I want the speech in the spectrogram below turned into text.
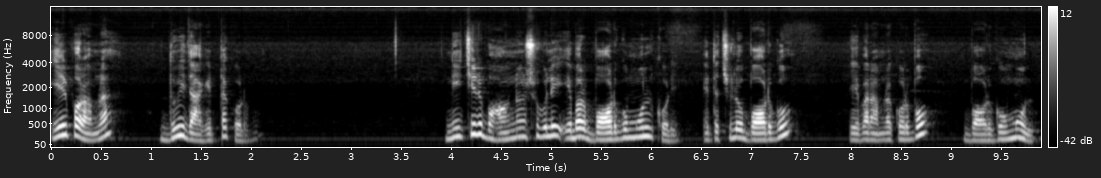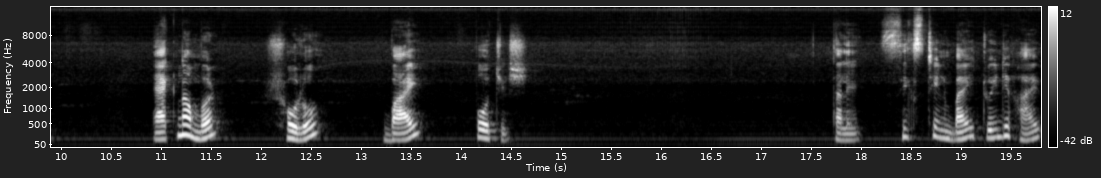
এরপর আমরা দুই দাগেরটা করব। নিচের ভগ্নাংশগুলি এবার বর্গমূল করি। এটা ছিল বর্গ, এবার আমরা করব বর্গমূল। এক নম্বর, ষোলো বাই পঁচিশ। তাহলে সিক্সটিন বাই টোয়েন্টি ফাইভ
